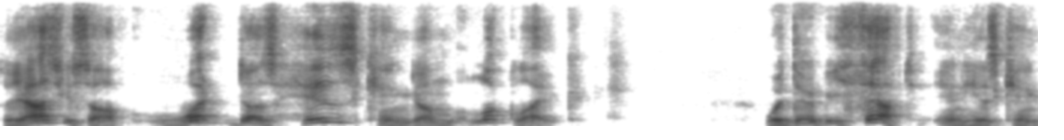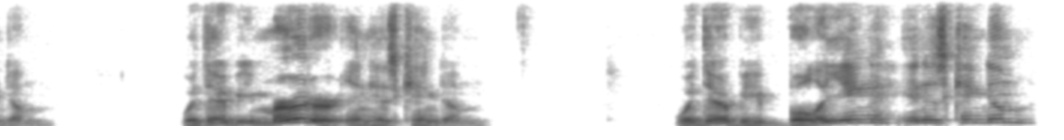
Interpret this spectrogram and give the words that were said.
So you ask yourself, what does His kingdom look like? Would there be theft in His kingdom? Would there be murder in his kingdom? Would there be bullying in his kingdom?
